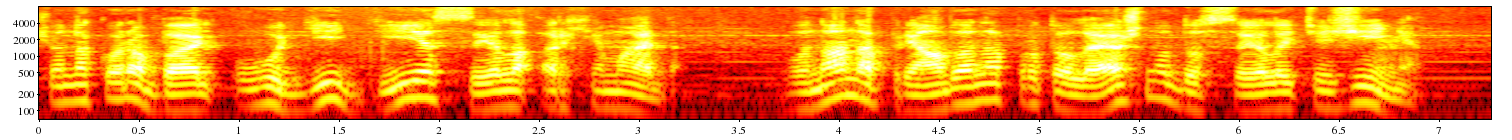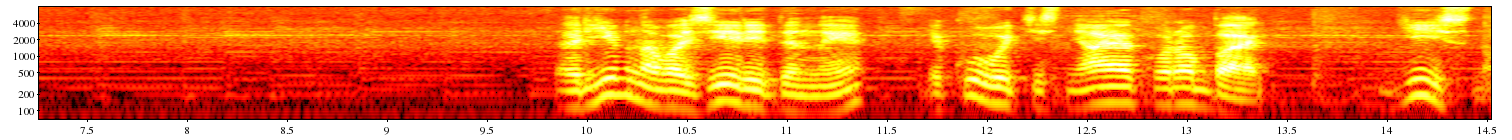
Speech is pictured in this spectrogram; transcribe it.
що на корабель у воді діє сила Архімеда. Вона напрямлена протилежно до сили тяжіння. Рівна вазі рідини, яку витісняє корабель. Дійсно,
